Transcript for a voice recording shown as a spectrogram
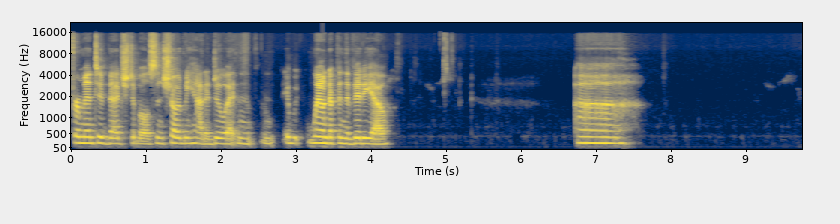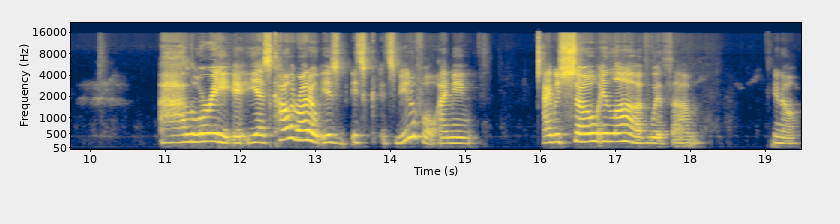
fermented vegetables and showed me how to do it. And it wound up in the video. Uh, ah, Lori, it, yes, Colorado is it's it's beautiful. I mean, I was so in love with, um, you know,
